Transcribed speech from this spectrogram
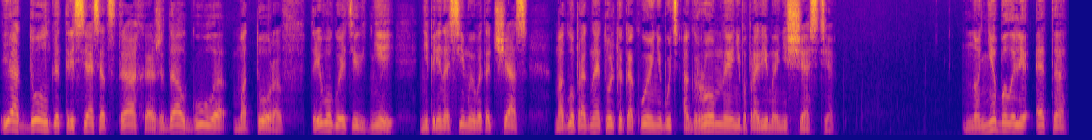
Я долго, трясясь от страха, ожидал гула моторов. Тревогу этих дней, непереносимую в этот час, могло прогнать только какое-нибудь огромное непоправимое несчастье. Но не было ли это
